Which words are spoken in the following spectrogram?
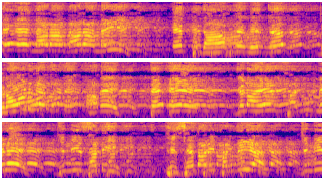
ਕਿ ਇਹ ਨਾਰਾ ਨਾਰਾ ਨਹੀਂ, ਇਹ ਪੰਜਾਬ ਦੇ ਵਿੱਚ ਗਰਾਊਂਡ ਲੈਵਲ ਤੇ ਆਵੇ ਤੇ ਇਹ ਜਿਹੜਾ ਇਹ ਸਾਨੂੰ ਮਿਲੇ, ਜਿੰਨੀ ਸਾਡੀ ਹਿੱਸੇਦਾਰੀ ਬਣਦੀ ਹੈ, ਜਿੰਨੀ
